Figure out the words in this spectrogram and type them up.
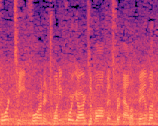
14. 424 yards of offense for Alabama.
